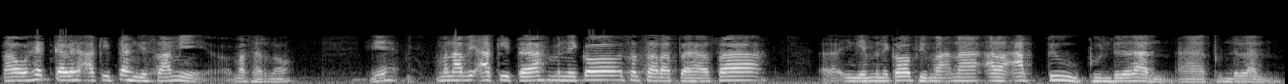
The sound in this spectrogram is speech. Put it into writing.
Tauhid kalih akidah nggih sami Mas Harno. Nggih. Menawi akidah menika secara bahasa uh, inggih menika bimakna al-aqdu bundelan. Ah bundelan.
